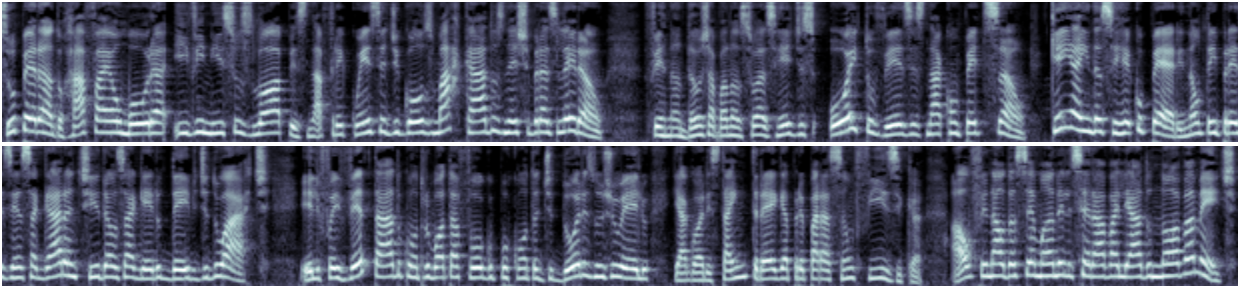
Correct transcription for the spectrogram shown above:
superando Rafael Moura e Vinícius Lopes na frequência de gols marcados neste Brasileirão. Fernandão já balançou as redes oito vezes na competição. Quem ainda se recupera e não tem presença garantida é o zagueiro David Duarte. Ele foi vetado contra o Botafogo por conta de dores no joelho e agora está entregue à preparação física. Ao final da semana, ele será avaliado novamente.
